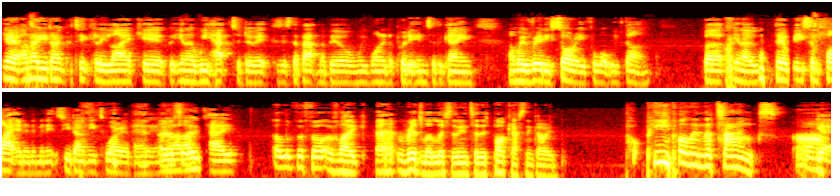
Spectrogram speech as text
yeah, I know you don't particularly like it, but you know we had to do it because it's the Batmobile, and we wanted to put it into the game, and we're really sorry for what we've done. But you know there'll be some fighting in a minute, so you don't need to worry about it. And you're like, okay, I love the thought of like uh, Riddler listening to this podcast and going, "Put people in the tanks." Oh, yeah.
